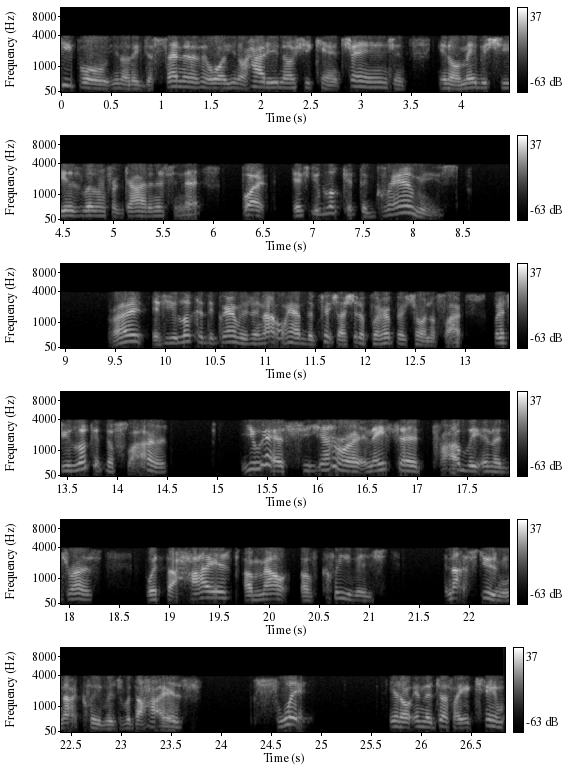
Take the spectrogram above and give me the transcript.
people, you know, they defended her. Well, you know, how do you know she can't change? And you know, maybe she is living for God and this and that. But if you look at the Grammys, right? If you look at the Grammys, and I don't have the picture, I should have put her picture on the flyer. But if you look at the flyer, you had Ciara, and they said probably in a dress with the highest amount of cleavage, not excuse me, not cleavage, but the highest slit, you know, in the dress. Like it came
